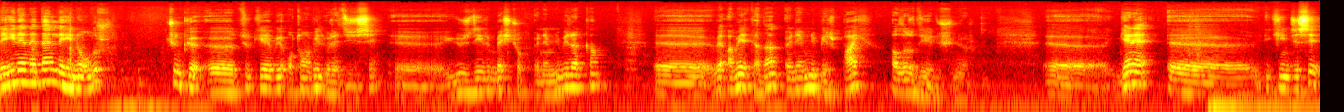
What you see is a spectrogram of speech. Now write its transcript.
Lehine neden lehine olur? Çünkü e, Türkiye bir otomobil üreticisi. E, Yüzde 25 çok önemli bir rakam. E, ve Amerika'dan önemli bir pay alır diye düşünüyorum. E, gene e, ikincisi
